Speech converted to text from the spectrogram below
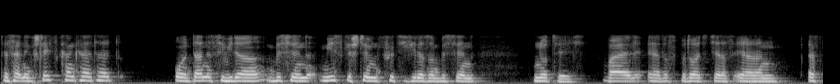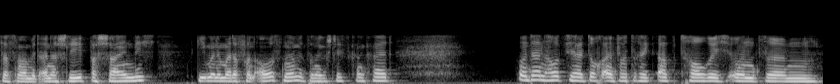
Das ist halt eine Geschlechtskrankheit hat. Und dann ist sie wieder ein bisschen mies gestimmt, fühlt sich wieder so ein bisschen nuttig. Weil er, das bedeutet ja, dass er dann öfters mal mit einer schläft, wahrscheinlich. Geht man immer davon aus, ne, mit so einer Geschlechtskrankheit. Und dann haut sie halt doch einfach direkt ab, traurig und ähm,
